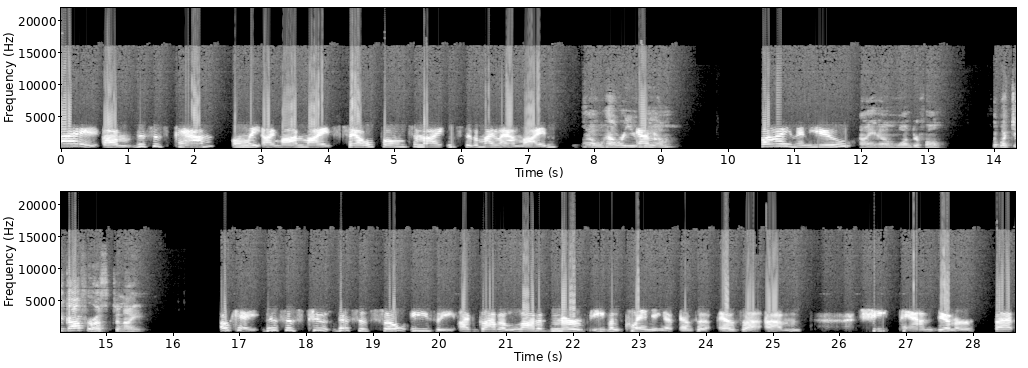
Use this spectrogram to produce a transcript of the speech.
Hi, um, this is Pam. Only I'm on my cell phone tonight instead of my landline. Oh, how are you, And- Pam? Fine, and you? I am wonderful. So, what you got for us tonight? Okay, this is too. This is so easy. I've got a lot of nerve even claiming it as a as a um, sheet pan dinner, but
